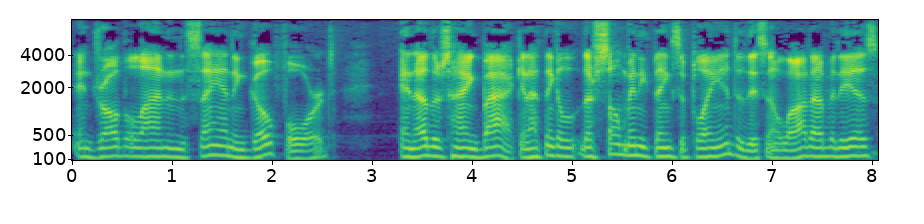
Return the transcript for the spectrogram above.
and draw the line in the sand and go for it and others hang back. And I think there's so many things that play into this, and a lot of it is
